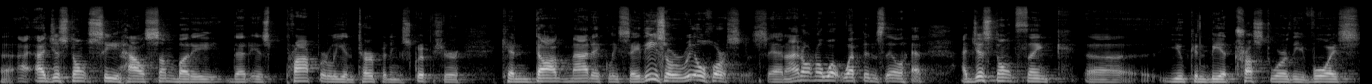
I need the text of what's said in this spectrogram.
uh, I, just don't see how somebody that is properly interpreting Scripture can dogmatically say, these are real horses, and I don't know what weapons they'll have. I just don't think uh, you can be a trustworthy voice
